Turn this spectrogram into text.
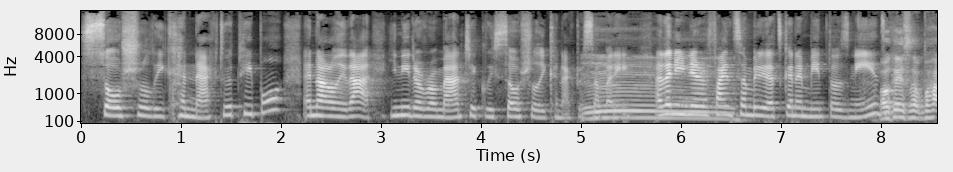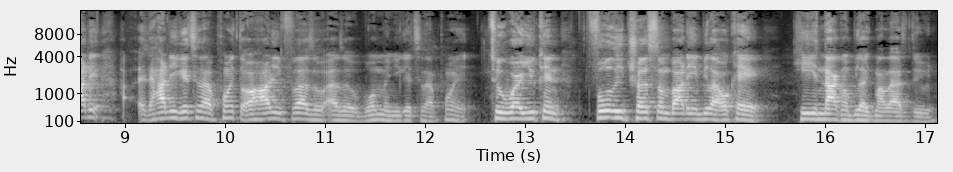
socially connect with people. And not only that, you need to romantically, socially connect with somebody. And then you need to find mm. somebody that's going to meet those needs. Okay, so how do you, how do you get to that point though? How do you feel as a, as a woman you get to that point to where you can fully trust somebody and be like, okay, he's not gonna be like my last dude.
